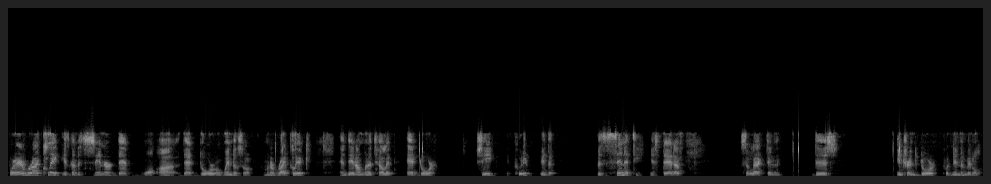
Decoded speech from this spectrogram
wherever I click, it's going to center that wall, uh, that door or window. So I'm going to right click and then I'm going to tell it add door. See, it put it in the vicinity instead of selecting this entering the door, putting in the middle,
